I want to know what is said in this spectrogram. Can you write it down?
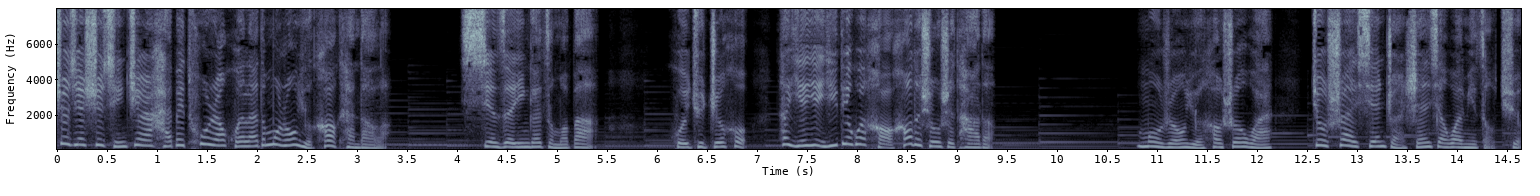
这件事情竟然还被突然回来的慕容允浩看到了。现在应该怎么办？回去之后，他爷爷一定会好好的收拾他的。慕容允浩说完，就率先转身向外面走去，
